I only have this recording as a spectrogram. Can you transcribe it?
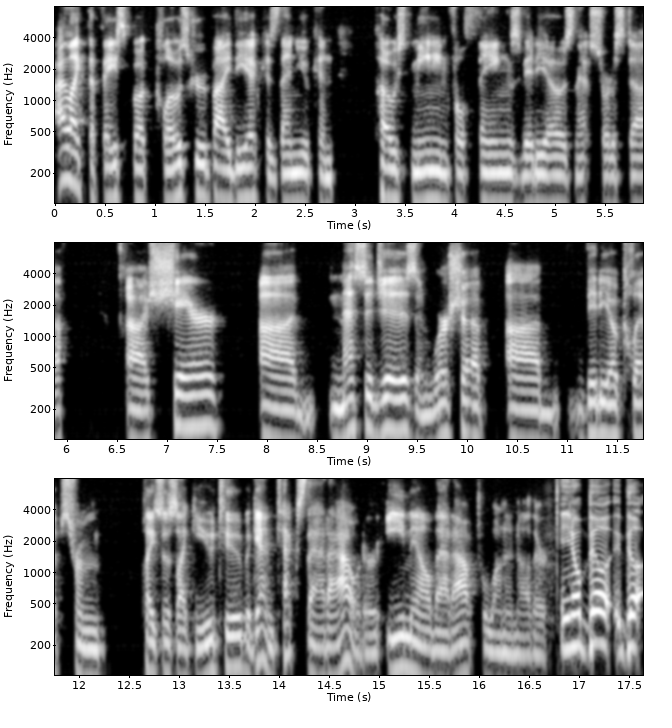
I like the Facebook closed group idea because then you can post meaningful things, videos, and that sort of stuff. Uh, share uh, messages and worship uh, video clips from places like YouTube. Again, text that out or email that out to one another. You know, Bill, Bill,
